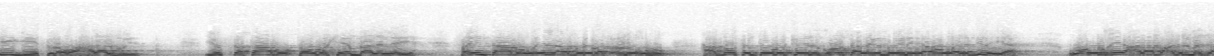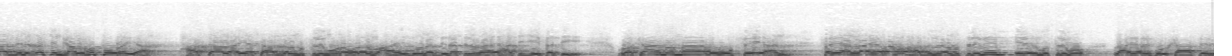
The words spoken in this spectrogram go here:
dhiiggiisuna waa xalaal buu yidhi. Yustataabu tooba keen baa la leeyahay. Fa in taaba wailaa duribat cunuquhu hadduusan tooba keenin qoortaa laga goynayaa oo waa la dilayaa wa ulqiya calaa bacdi almasaabili qashinkaa lagu tuurayaa xataa laa yata'ada almuslimuuna wala almucaahiduuna binasri raa'ixati jiifatihi wa kaana maaluhu fayan fayan laa yaraahu axadu min almuslimiin id ilmuslimu laa yarisu lkaafir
